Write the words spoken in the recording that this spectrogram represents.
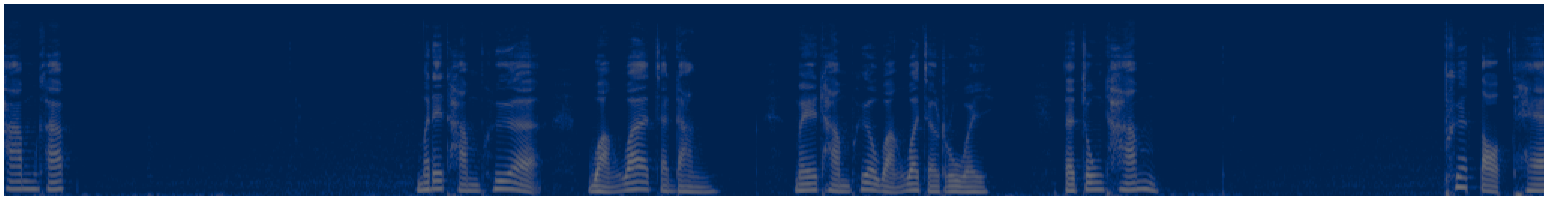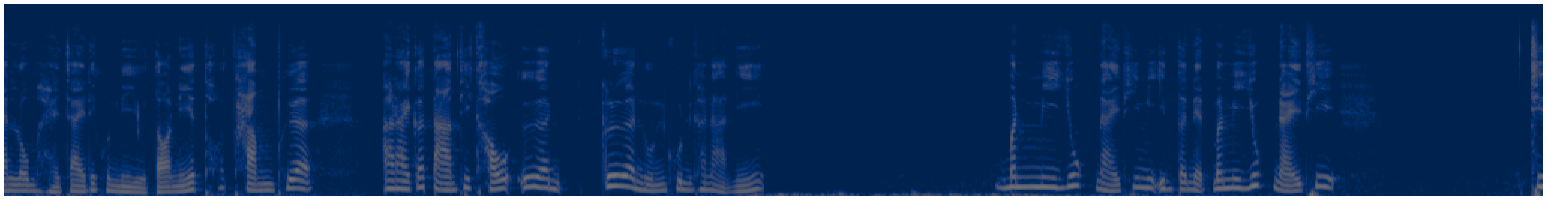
ทำครับ ไม่ได้ทำเพื่อหวังว่าจะดัง ไม่ได้ทำเพื่อหวังว่าจะรวย แต่จงทำ พื่อตอบแทนลมหายใจที่คุณมีอยู่ตอนนี้ทำเพื่ออะไรก็ตามที่เขาเอื้อเกื้อหนุนคุณขนาดนี้ มันมียุคไหนที่มีอินเทอร์เน็ต มันมียุคไหนที่ที่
